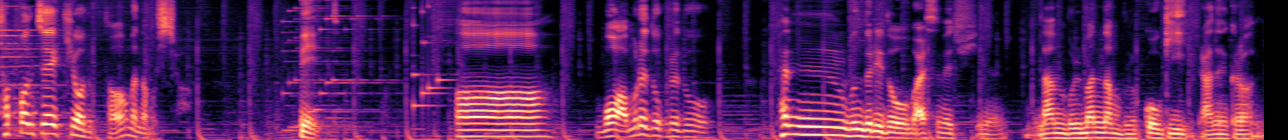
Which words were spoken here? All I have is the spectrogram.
첫 번째 키워드부터 만나보시죠. 비트 어... 뭐 아무래도 그래도 팬분들이도 말씀해 주시는 난 물 만난 물고기라는 그런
